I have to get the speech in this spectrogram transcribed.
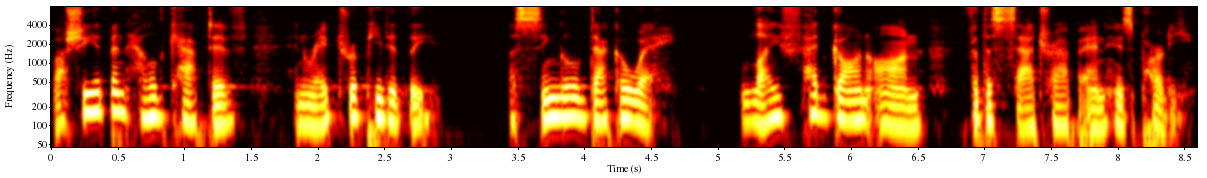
While she had been held captive and raped repeatedly, a single deck away, life had gone on for the satrap and his party.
